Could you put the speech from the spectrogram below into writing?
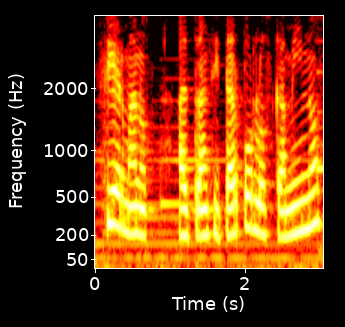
Sí, hermanos, al transitar por los caminos,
